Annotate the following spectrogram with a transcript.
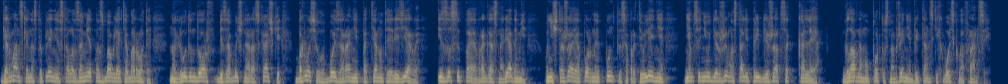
германское наступление стало заметно сбавлять обороты, но Людендорф без обычной раскачки бросил в бой заранее подтянутые резервы и, засыпая врага снарядами, уничтожая опорные пункты сопротивления, немцы неудержимо стали приближаться к Кале главному порту снабжения британских войск во Франции.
